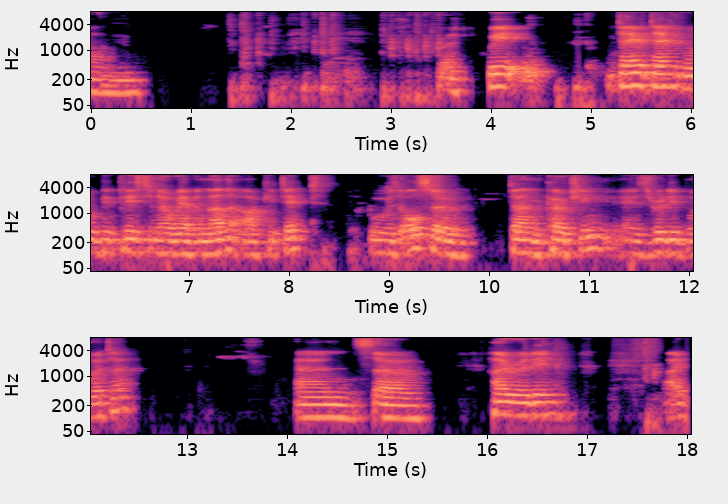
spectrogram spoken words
Um, Right. We, David, David will be pleased to know we have another architect who has also done coaching, is Rudy Buerta. And so, hi, Rudy. I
